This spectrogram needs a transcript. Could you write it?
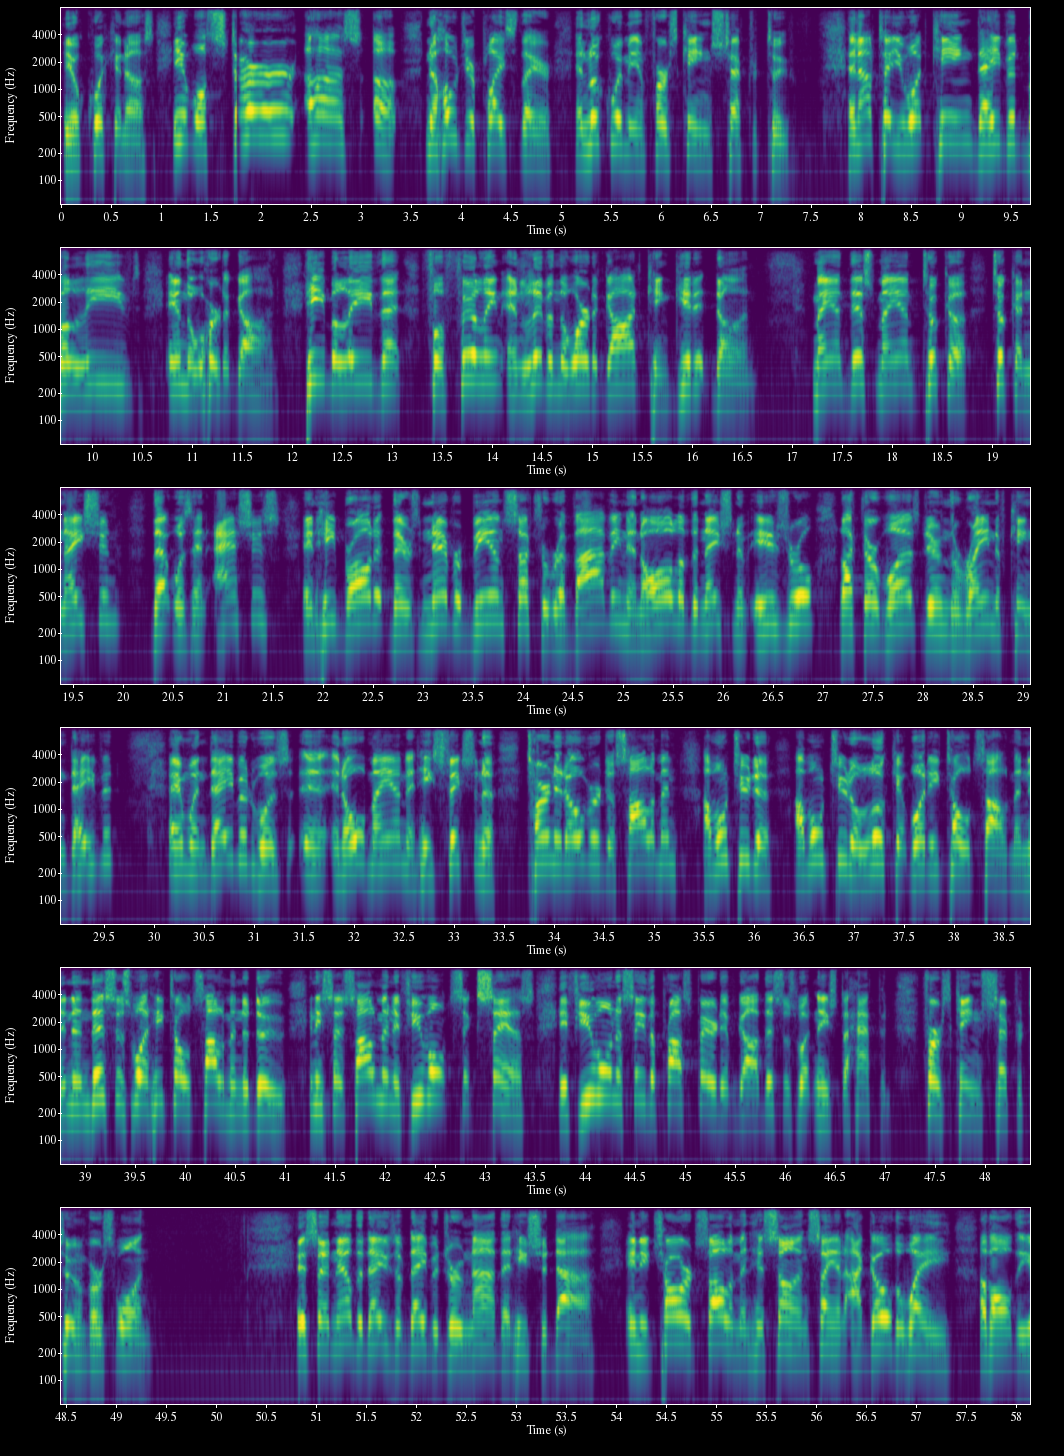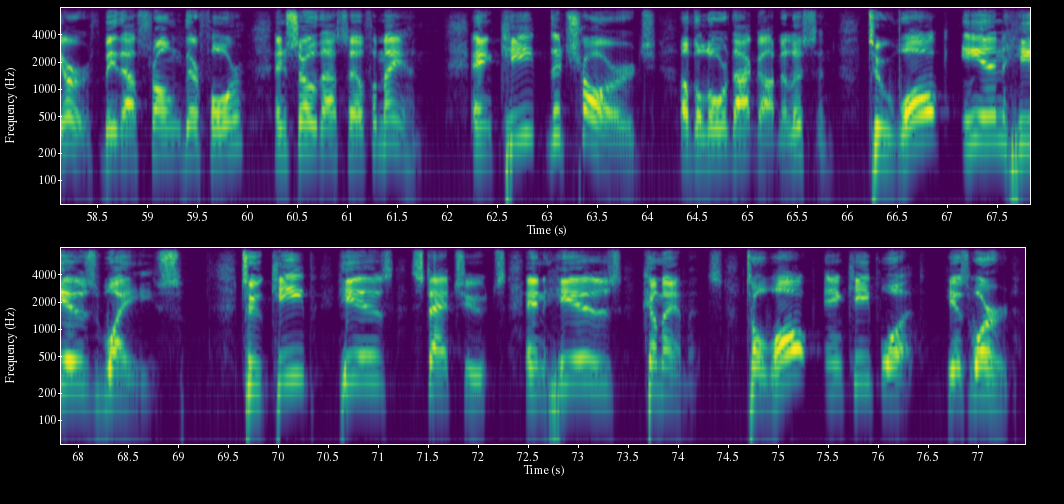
It'll quicken us. It will stir us up. Now hold your place there and look with me in 1 Kings chapter 2. And I'll tell you what, King David believed in the Word of God. He believed that fulfilling and living the Word of God can get it done. Man, this man took a took a nation that was in ashes and he brought it. There's never been such a reviving in all of the nation of Israel like there was during the reign of King David. And when David was an old man and he's fixing to turn it over to Solomon, I want you to I want you to look at what he told Solomon. And then this is what he told Solomon to do. And he says, Solomon, if you want success, if you want to see the prosperity of God, this is what needs to happen. 1 Kings chapter 2 and verse 1. It said, Now the days of David drew nigh that he should die, and he charged Solomon his son, saying, I go the way of all the earth. Be thou strong, therefore, and show thyself a man. And keep the charge of the Lord thy God. Now listen, to walk in his ways, to keep his statutes and his commandments. To walk and keep what? His word.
